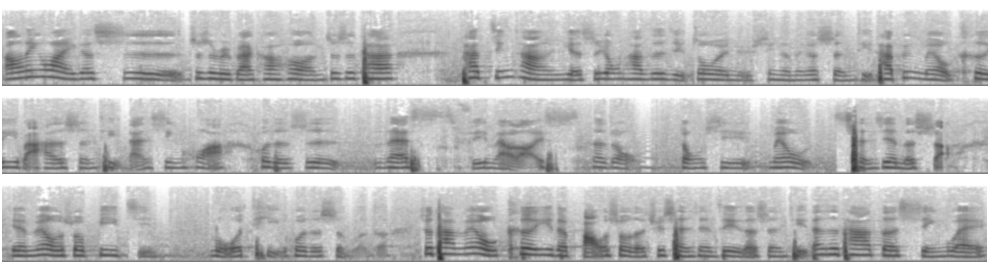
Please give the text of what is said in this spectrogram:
然后另外一个是就是 Rebecca Horn，就是她，她经常也是用她自己作为女性的那个身体，她并没有刻意把她的身体男性化或者是 less femaleize 那种东西没有呈现的少，也没有说避及裸体或者什么的，就她没有刻意的保守的去呈现自己的身体，但是她的行为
